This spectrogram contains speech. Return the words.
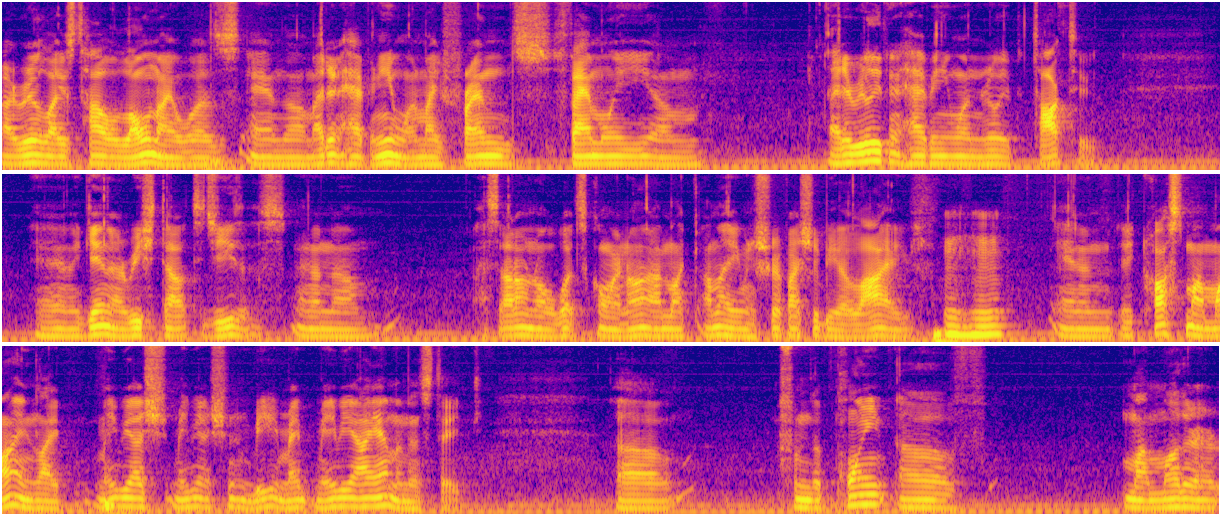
I realized how alone I was, and um, I didn't have anyone. My friends, family, um, I didn't- really didn't have anyone really to talk to. And again, I reached out to Jesus, and um, I said, I don't know what's going on. I'm like, I'm not even sure if I should be alive. Mm-hmm. And it crossed my mind, like maybe I sh- maybe I shouldn't be here. Maybe, maybe I am a mistake. Uh, from the point of my mother,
